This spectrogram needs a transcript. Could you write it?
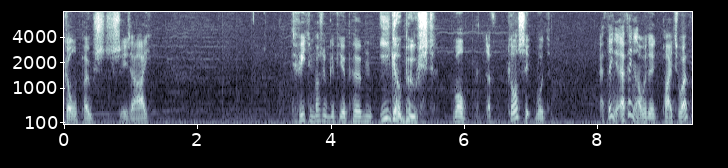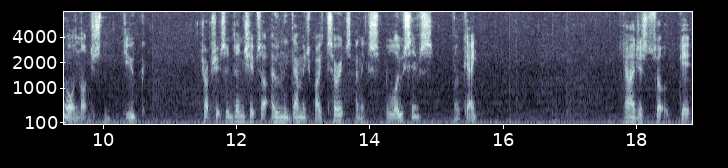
goalposts. His eye. Defeating boss will give you a permanent ego boost. Well, of course it would. I think I think that would apply to everyone, not just the Duke. Dropships and gunships are only damaged by turrets and explosives. Okay. Can I just sort of get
